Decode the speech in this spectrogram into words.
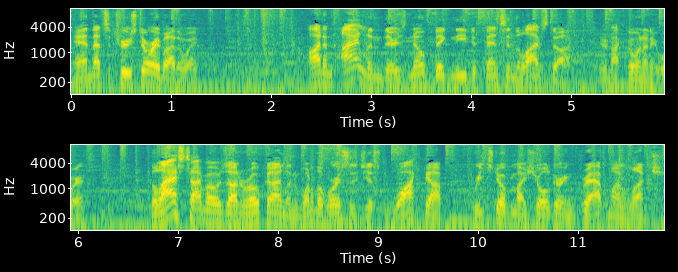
and that's a true story, by the way. On an island, there's no big need to fence in the livestock. They're not going anywhere. The last time I was on Roque Island, one of the horses just walked up, reached over my shoulder, and grabbed my lunch.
